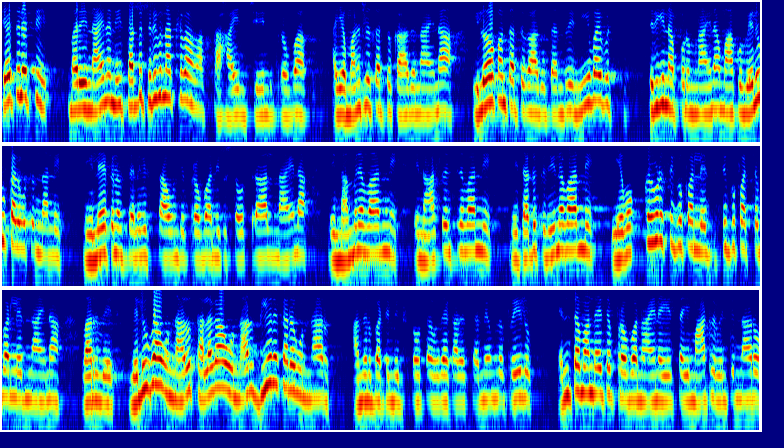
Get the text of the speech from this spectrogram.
చేతులెత్తి మరి నాయన నీ తట్టు తిరిగినట్లుగా మాకు సహాయం చేయండి ప్రభా అయ్యా మనుషుల తట్టు కాదు నాయన ఈ లోకం తట్టు కాదు తండ్రి. నీ వైపు తిరిగినప్పుడు నాయన మాకు వెలుగు కలుగుతుందని నీ లేఖనం సెలవిస్తూ ఉంది ప్రభా. నీకు స్తోత్రాలు నాయన. నీ నమ్మిన వారిని నేను ఆశ్రయించిన వారిని నీ తట్టు తిరిగిన వారిని ఏ ఒక్కరు కూడా సిగ్గుపడలేదు సిగ్గుపరచబడలేదు నాయన. వారు వెలుగుగా ఉన్నారు తలగా ఉన్నారు దీర్ఘకరంగా ఉన్నారు. అందును బట్టి మీకు స్తోత్ర ఉదయకాల సమయంలో ప్రియులు ఎంతమంది అయితే ప్రభు నాయన ఏసై ఈ మాటలు వింటున్నారో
